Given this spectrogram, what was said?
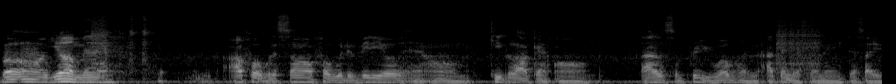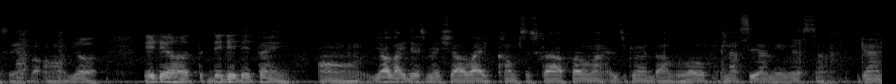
But um, yeah, man. I fuck with the song, fuck with the video, and um, Key Glock um, Alison Pretty well her. I think that's her name. That's how you say it. But um, yeah, they did her. They did their thing. Um, y'all like this? Make sure y'all like, comment, subscribe, follow my Instagram down below, and I will see y'all next time. Gang.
